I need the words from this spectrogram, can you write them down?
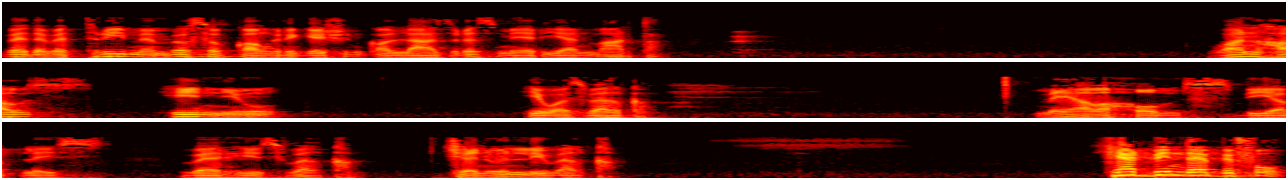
where there were three members of congregation called Lazarus, Mary and Martha. One house he knew he was welcome. May our homes be a place where he is welcome, genuinely welcome. He had been there before,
